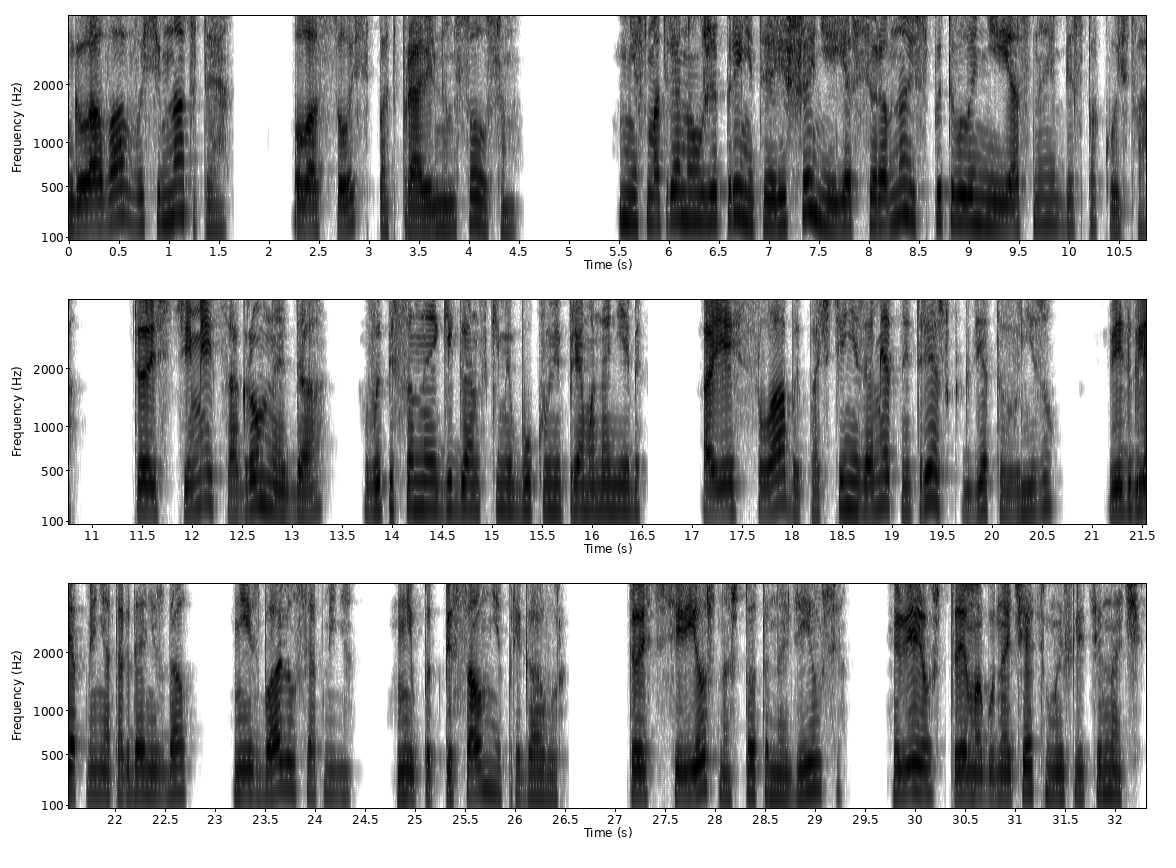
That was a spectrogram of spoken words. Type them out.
Глава 18. Лосось под правильным соусом. Несмотря на уже принятое решение, я все равно испытывала неясное беспокойство. То есть имеется огромное «да», выписанное гигантскими буквами прямо на небе, а есть слабый, почти незаметный треск где-то внизу. Ведь Глеб меня тогда не сдал, не избавился от меня, не подписал мне приговор. То есть всерьез на что-то надеялся. Верил, что я могу начать мыслить иначе.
